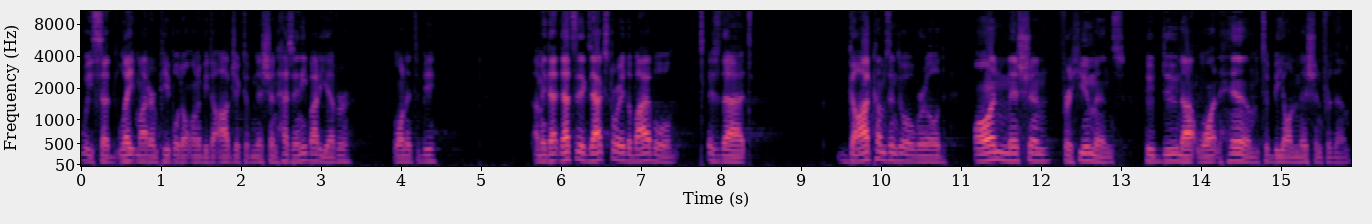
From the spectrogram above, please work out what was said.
we said late modern people don't want to be the object of mission. Has anybody ever wanted to be? I mean, that, that's the exact story of the Bible is that God comes into a world on mission for humans who do not want him to be on mission for them.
